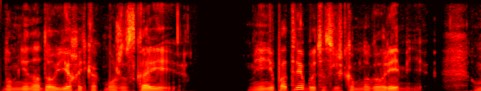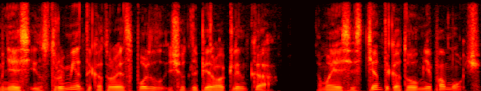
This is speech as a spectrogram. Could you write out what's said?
Но мне надо уехать как можно скорее. Мне не потребуется слишком много времени. У меня есть инструменты, которые я использовал еще для первого клинка. А мои ассистенты готовы мне помочь.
